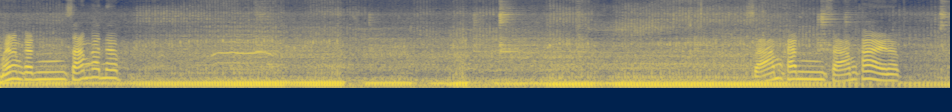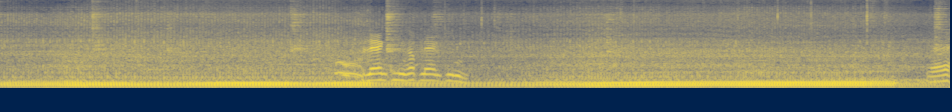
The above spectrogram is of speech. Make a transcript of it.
มานำกันสามคันนะครับสามคันสามค่ายนะครับแรงจริงครับแรงจริงเอ๊ะ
